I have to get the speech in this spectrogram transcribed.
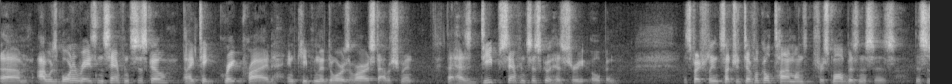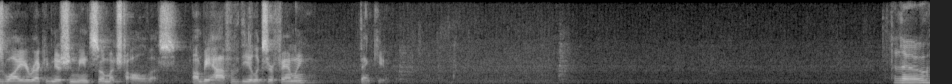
Um, I was born and raised in San Francisco, and I take great pride in keeping the doors of our establishment that has deep San Francisco history open especially in such a difficult time on, for small businesses. This is why your recognition means so much to all of us. On behalf of the Elixir family, thank you. Hello,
